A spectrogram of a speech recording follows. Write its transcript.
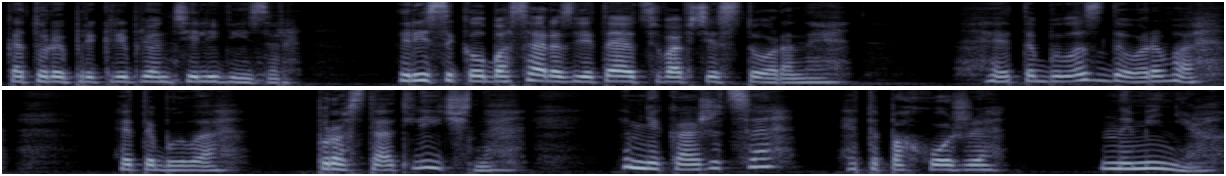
которой прикреплен телевизор. Рис и колбаса разлетаются во все стороны. Это было здорово. Это было просто отлично. И мне кажется, это похоже на меня.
